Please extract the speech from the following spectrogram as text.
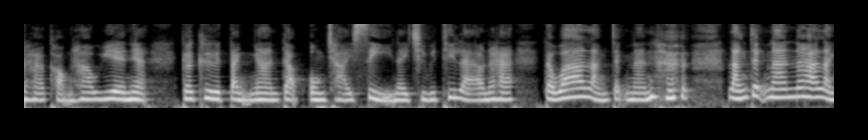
นะคะของฮาวเยียเนี่ย ก็คือแต่งงานกับองค์ชายสี่ในชีวิตที่แล้วนะคะ แต่ว่าหลังจากนั้น หลังจากนั้นนะคะ หลัง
